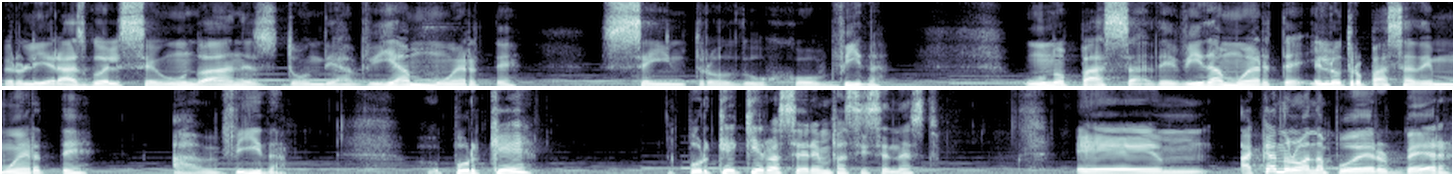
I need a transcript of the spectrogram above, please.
Pero el liderazgo del segundo Adán es donde había muerte, se introdujo vida. Uno pasa de vida a muerte, el otro pasa de muerte a vida. ¿Por qué? ¿Por qué quiero hacer énfasis en esto? Em, acá no lo van a poder ver,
